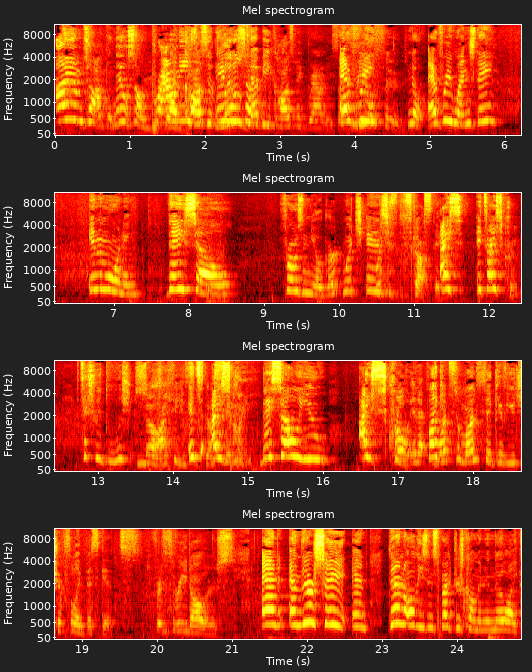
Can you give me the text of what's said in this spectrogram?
I am talking. They will sell brownies. Like, cos- they will little Debbie cosmic brownies. Like every real food. No, every Wednesday in the morning they sell frozen yogurt, which is, Which is disgusting. ice. It's ice cream. It's actually delicious. no, I think it's it's disgusting. ice cream. They sell you ice cream. Oh, and like once a month they give you Chick Fil A biscuits for three dollars. and and they're saying and then all these inspectors come in and they're like,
